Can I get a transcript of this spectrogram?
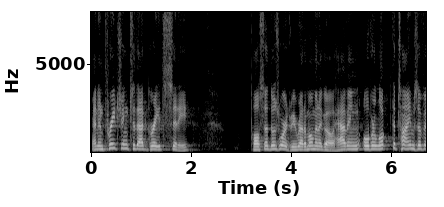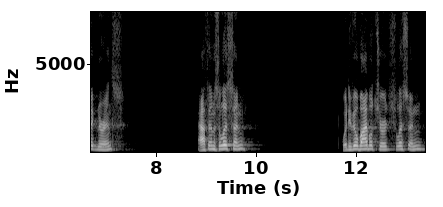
And in preaching to that great city, Paul said those words we read a moment ago having overlooked the times of ignorance, Athens, listen. Whitneyville Bible Church, listen.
